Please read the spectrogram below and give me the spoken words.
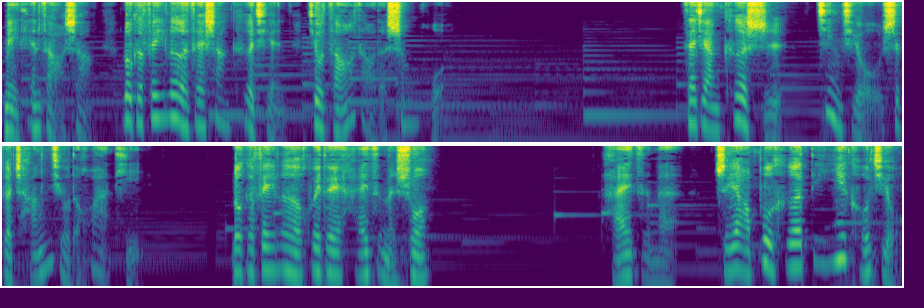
每天早上，洛克菲勒在上课前就早早的生火，在讲课时。敬酒是个长久的话题。洛克菲勒会对孩子们说：“孩子们，只要不喝第一口酒，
